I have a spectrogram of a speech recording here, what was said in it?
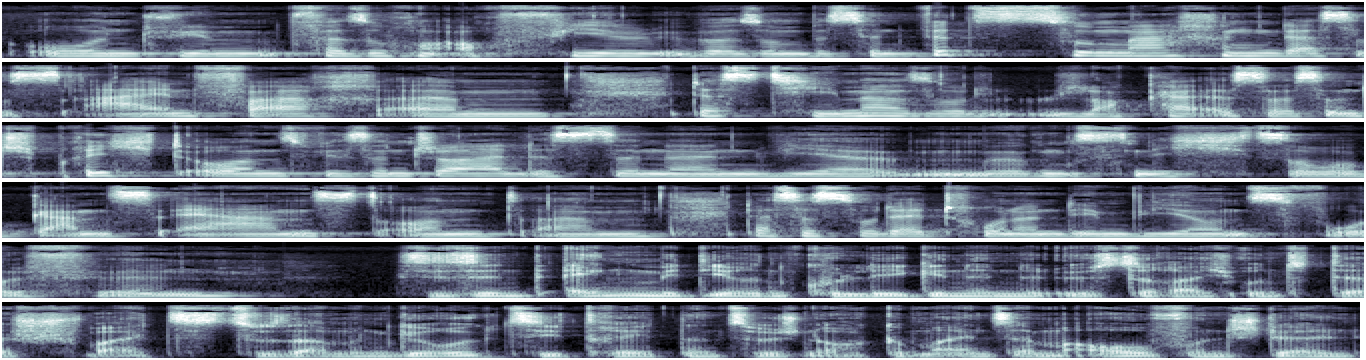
und wir versuchen auch viel über so ein bisschen Witz zu machen, dass es einfach ähm, das Thema so locker ist. Das entspricht uns. Wir sind Journalistinnen. Wir mögen es nicht so ganz ernst. Und ähm, das ist so der Ton, in dem wir uns wohlfühlen. Sie sind eng mit Ihren Kolleginnen in Österreich und der Schweiz zusammengerückt. Sie treten inzwischen auch gemeinsam auf und stellen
